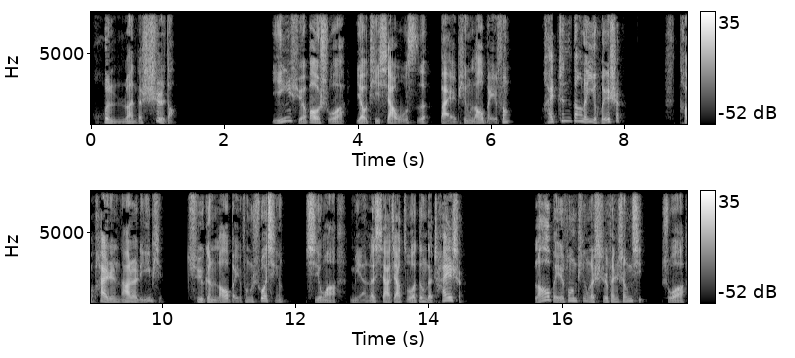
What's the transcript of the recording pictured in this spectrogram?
混乱的世道。尹雪豹说要替夏无思摆平老北风，还真当了一回事他派人拿了礼品去跟老北风说情，希望免了夏家做灯的差事。老北风听了十分生气，说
